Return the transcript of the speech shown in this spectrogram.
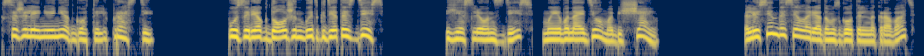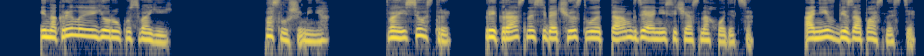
«К сожалению, нет, Готель, прости. Пузырек должен быть где-то здесь. Если он здесь, мы его найдем, обещаю». Люсинда села рядом с Готель на кровать и накрыла ее руку своей. «Послушай меня. Твои сестры прекрасно себя чувствуют там, где они сейчас находятся. Они в безопасности.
